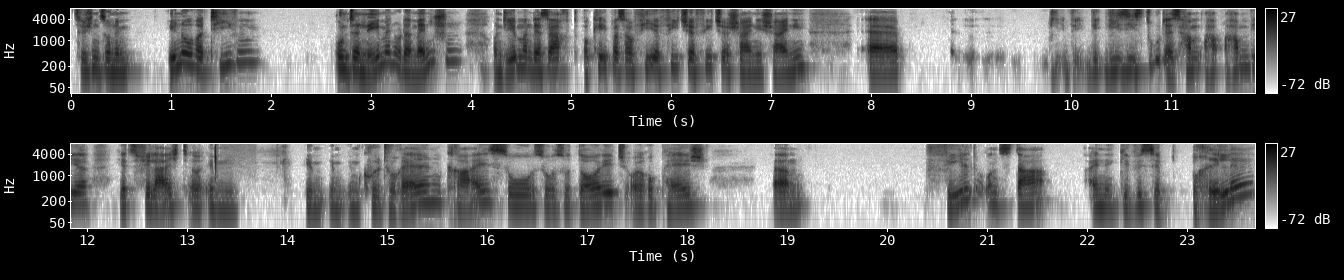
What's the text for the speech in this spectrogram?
zwischen so einem innovativen Unternehmen oder Menschen und jemand, der sagt, okay, pass auf hier, Feature, Feature, Shiny, Shiny. Äh, wie, wie, wie, siehst du das? Haben, haben wir jetzt vielleicht äh, im, im, im, im, kulturellen Kreis, so, so, so deutsch, europäisch, ähm, fehlt uns da eine gewisse Brille,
